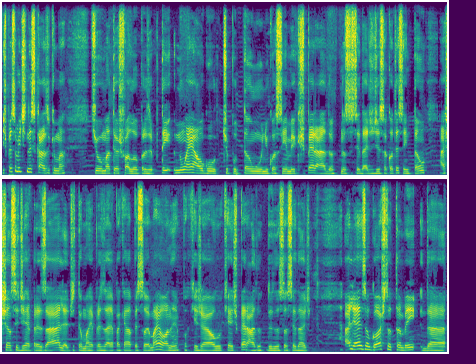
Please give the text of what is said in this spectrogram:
especialmente nesse caso que uma que o Matheus falou, por exemplo, tem, não é algo, tipo, tão único assim, é meio que esperado na sociedade disso acontecer. Então, a chance de represália, de ter uma represália para aquela pessoa é maior, né? Porque já é algo que é esperado dentro da sociedade. Aliás, eu gosto também da,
